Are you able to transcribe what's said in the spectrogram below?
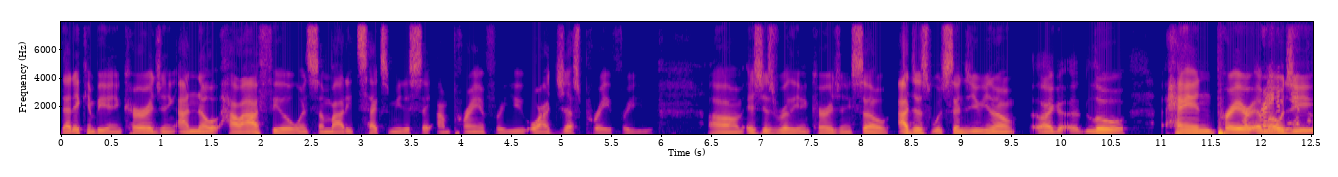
that it can be encouraging. I know how i feel when somebody texts me to say i'm praying for you or i just prayed for you. Um, it's just really encouraging. So i just would send you you know like a little hand prayer emoji. You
